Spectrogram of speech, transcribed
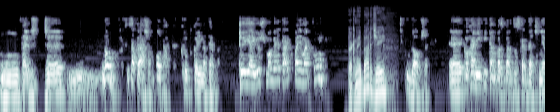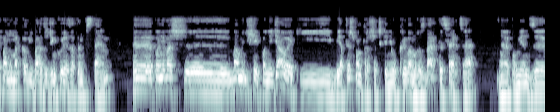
Mm, także, no, zapraszam. O tak, krótko i na temat. Czy ja już mogę, tak, panie Marku? Jak najbardziej. Dobrze. E, kochani, witam Was bardzo serdecznie. Panu Markowi bardzo dziękuję za ten wstęp, e, ponieważ e, mamy dzisiaj poniedziałek i ja też mam troszeczkę, nie ukrywam, rozdarte serce pomiędzy,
